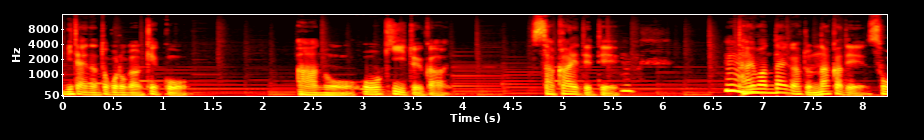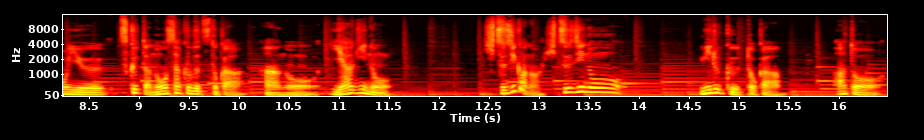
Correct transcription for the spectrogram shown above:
みたいなところが結構、あの、大きいというか、栄えてて、嗯，台湾大学の中でそういう作った農作物とか、あの、ヤギの、羊かな？羊のミルクとか、あと、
